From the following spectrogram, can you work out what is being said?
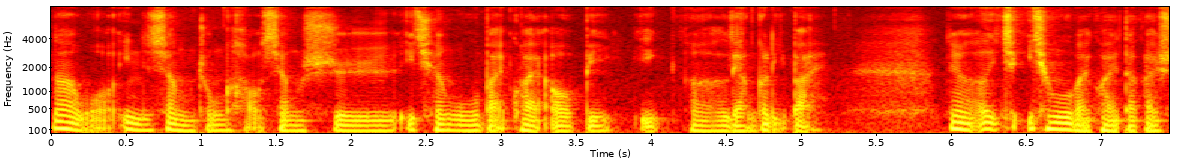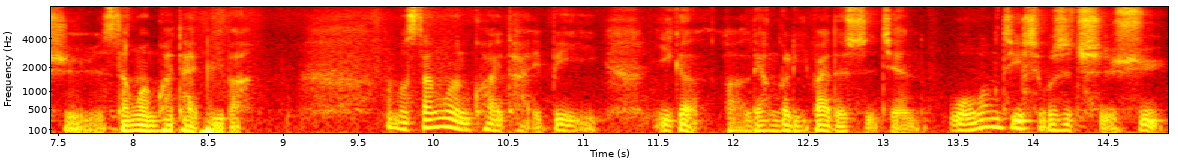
那我印象中好像是一千五百块澳币一呃两个礼拜，那呃一千一千五百块大概是三万块台币吧。那么三万块台币一个呃两个礼拜的时间，我忘记是不是持续，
